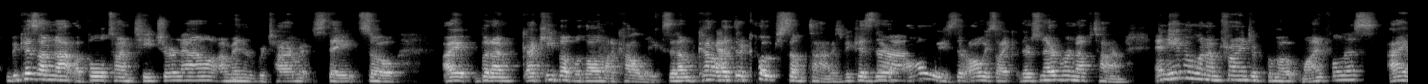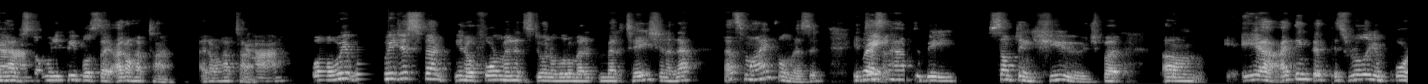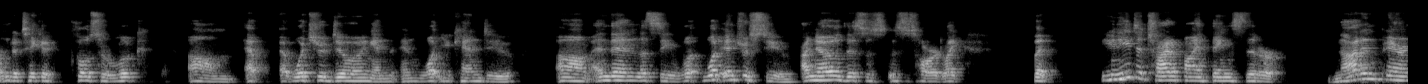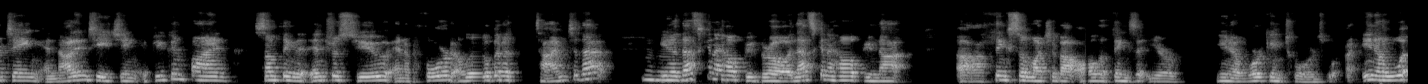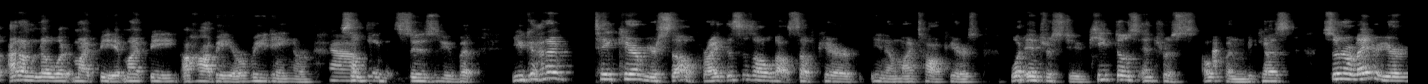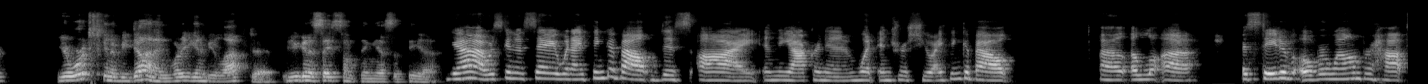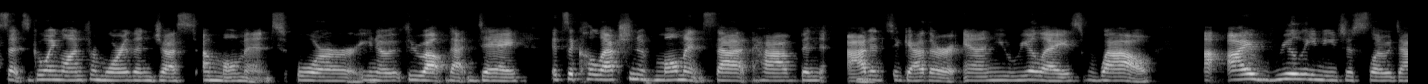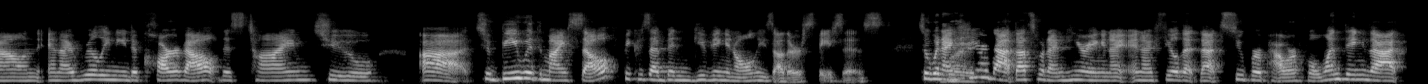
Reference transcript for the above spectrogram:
because I'm not a full time teacher now, I'm in a retirement state. So I, but I'm, I keep up with all my colleagues and I'm kind of yeah. like their coach sometimes because they're uh-huh. always, they're always like, there's never enough time. And even when I'm trying to promote mindfulness, I yeah. have so many people say, I don't have time. I don't have time. Well, we, we just spent, you know, four minutes doing a little med- meditation and that, that's mindfulness. It, it right. doesn't have to be something huge, but, um, yeah, I think that it's really important to take a closer look um, at, at what you're doing and, and what you can do. Um, and then let's see what what interests you. I know this is this is hard, like, but you need to try to find things that are not in parenting and not in teaching. If you can find something that interests you and afford a little bit of time to that, mm-hmm. you know that's going to help you grow, and that's going to help you not uh, think so much about all the things that you're you know working towards you know what i don't know what it might be it might be a hobby or reading or yeah. something that suits you but you got to take care of yourself right this is all about self-care you know my talk here is what interests you keep those interests open because sooner or later your your work's going to be done and what are you going to be left at you're going to say something yes Athea. yeah i was going to say when i think about this i in the acronym what interests you i think about uh, a, uh, a state of overwhelm perhaps that's going on for more than just a moment or you know throughout that day. It's a collection of moments that have been added together and you realize wow i really need to slow down and i really need to carve out this time to uh to be with myself because i've been giving in all these other spaces. So when right. i hear that that's what i'm hearing and i and i feel that that's super powerful. One thing that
